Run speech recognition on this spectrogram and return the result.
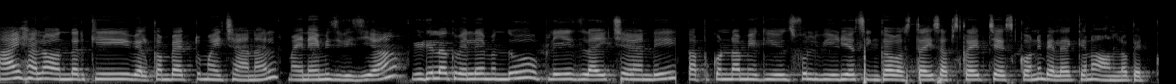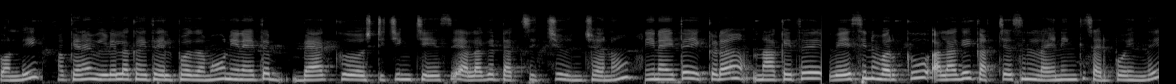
హాయ్ హలో అందరికీ. Welcome back to my channel. My name is Vijaya. వీడియోలోకి వెళ్ళే ముందు ప్లీజ్ లైక్ చేయండి. తప్పకుండా మీకు యూజ్ఫుల్ వీడియోస్ ఇంకా వస్తాయి. సబ్స్క్రైబ్ చేసుకొని బెలైకన్ ఆన్లో పెట్టుకోండి. ఓకేనా? వీడియోలోకి అయితే వెళ్ళిపోదాము. నేనైతే బ్యాక్ స్టిచ్చింగ్ చేసి అలాగే టక్స్ ఇచ్చి ఉంచాను. నేనైతే ఇక్కడ నాకైతే వేసిన వర్క్ అలాగే కట్ చేసిన లైనింగ్కి సరిపోయింది.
